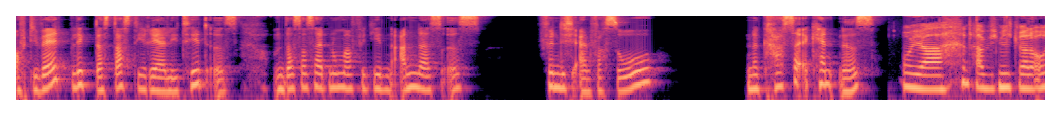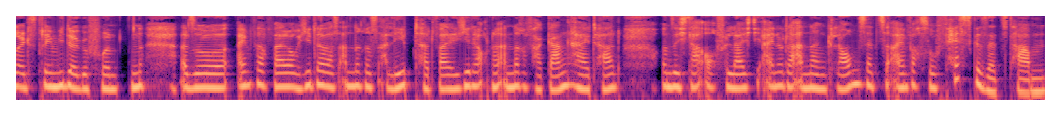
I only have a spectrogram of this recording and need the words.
auf die Welt blickt, dass das die Realität ist. Und dass das halt nun mal für jeden anders ist, finde ich einfach so eine krasse Erkenntnis. Oh ja, da habe ich mich gerade auch extrem wiedergefunden. Also einfach, weil auch jeder was anderes erlebt hat, weil jeder auch eine andere Vergangenheit hat und sich da auch vielleicht die ein oder anderen Glaubenssätze einfach so festgesetzt haben.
